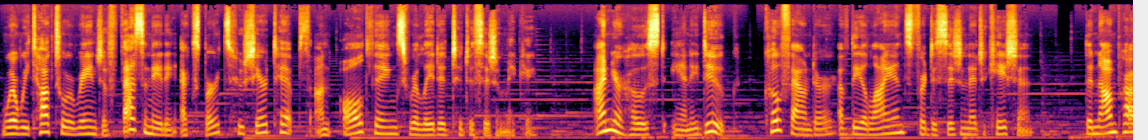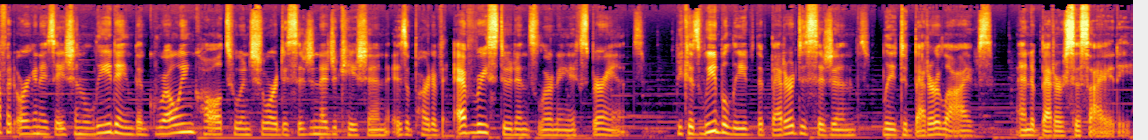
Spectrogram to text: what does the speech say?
where we talk to a range of fascinating experts who share tips on all things related to decision making. I'm your host, Annie Duke co founder of the Alliance for Decision Education, the nonprofit organization leading the growing call to ensure decision education is a part of every student's learning experience, because we believe that better decisions lead to better lives and a better society.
